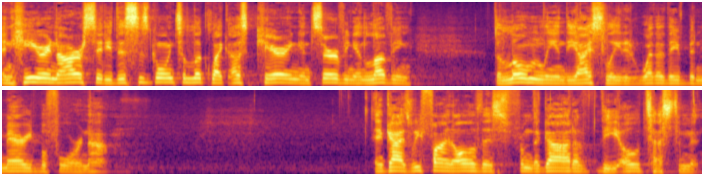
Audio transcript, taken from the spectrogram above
And here in our city, this is going to look like us caring and serving and loving the lonely and the isolated, whether they've been married before or not. And guys, we find all of this from the God of the Old Testament,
